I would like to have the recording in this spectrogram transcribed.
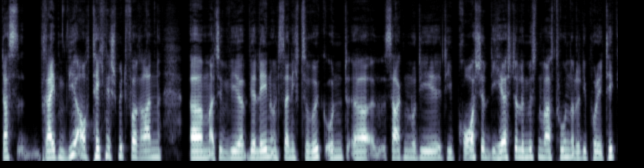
Das treiben wir auch technisch mit voran. Ähm, also wir, wir lehnen uns da nicht zurück und äh, sagen nur die, die Branche, die Hersteller müssen was tun oder die Politik,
